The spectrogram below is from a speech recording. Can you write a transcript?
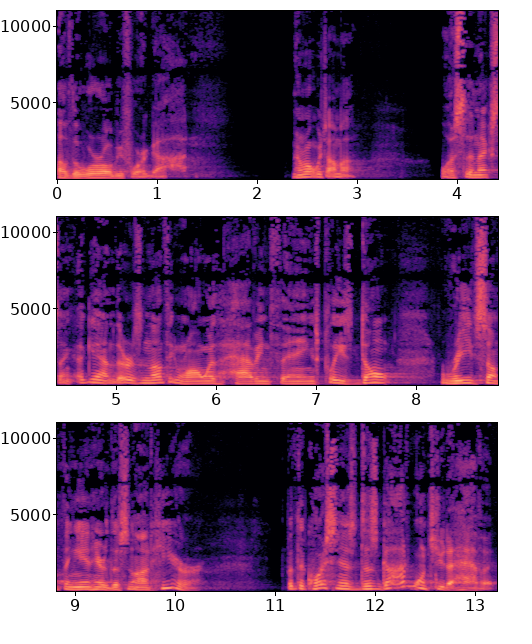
of the world before God. Remember what we're talking about? What's the next thing? Again, there's nothing wrong with having things. Please don't read something in here that's not here. But the question is, does God want you to have it?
